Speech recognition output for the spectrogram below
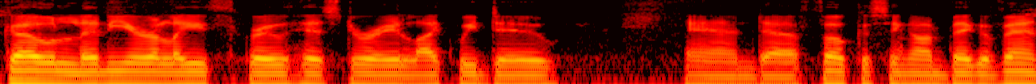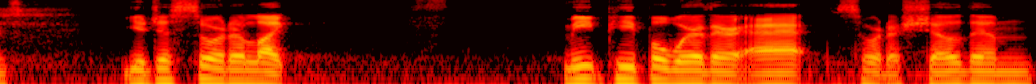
go linearly through history like we do and uh, focusing on big events, you just sort of like f- meet people where they're at, sort of show them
